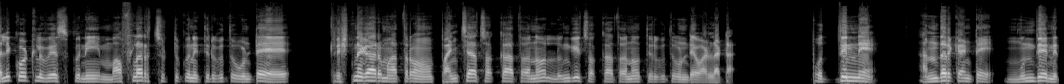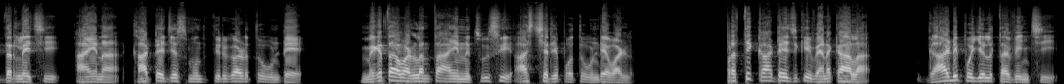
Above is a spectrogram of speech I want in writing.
చలికోట్లు వేసుకుని మఫ్లర్ చుట్టుకుని తిరుగుతూ ఉంటే కృష్ణగారు మాత్రం పంచా చొక్కాతోనో లుంగి చొక్కాతోనో తిరుగుతూ ఉండేవాళ్ళట పొద్దున్నే అందరికంటే ముందే నిద్రలేచి ఆయన కాటేజెస్ ముందు తిరుగాడుతూ ఉంటే మిగతా వాళ్ళంతా ఆయన్ని చూసి ఆశ్చర్యపోతూ ఉండేవాళ్ళు ప్రతి కాటేజీకి వెనకాల గాడి పొయ్యలు తవ్వించి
